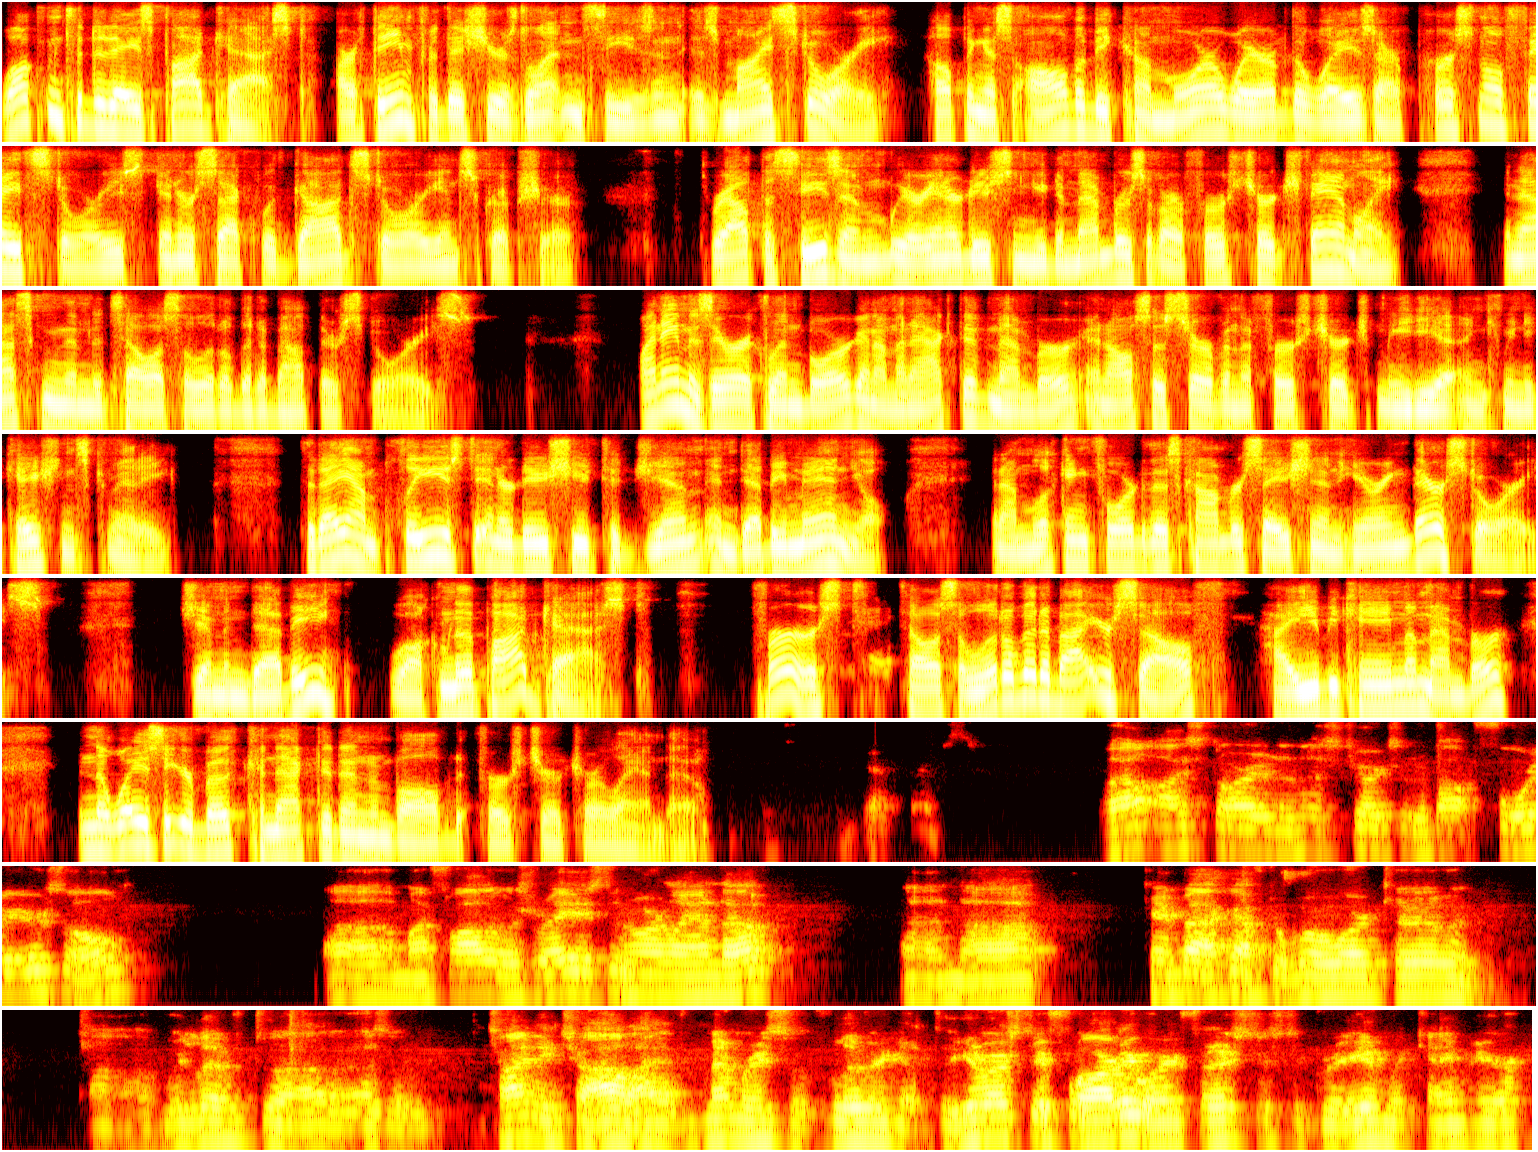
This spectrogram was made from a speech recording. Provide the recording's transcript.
Welcome to today's podcast. Our theme for this year's Lenten season is My Story, helping us all to become more aware of the ways our personal faith stories intersect with God's story in Scripture. Throughout the season, we are introducing you to members of our First Church family and asking them to tell us a little bit about their stories. My name is Eric Lindborg, and I'm an active member and also serve on the First Church Media and Communications Committee. Today, I'm pleased to introduce you to Jim and Debbie Manuel and I'm looking forward to this conversation and hearing their stories. Jim and Debbie, welcome to the podcast. First, tell us a little bit about yourself, how you became a member, and the ways that you're both connected and involved at First Church Orlando. Well, I started in this church at about four years old. Uh, my father was raised in Orlando and uh, came back after World War II, and uh, we lived uh, as a tiny child, I have memories of living at the University of Florida where he finished his degree, and we came here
